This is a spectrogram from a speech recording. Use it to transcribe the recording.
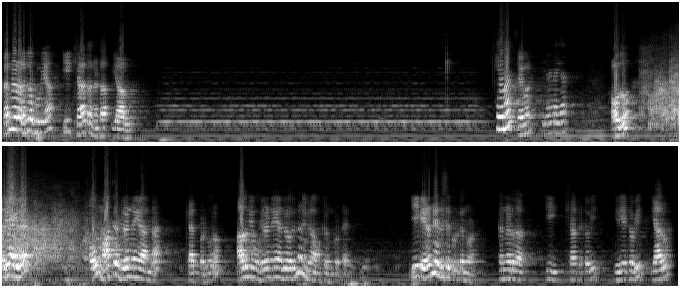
ಕನ್ನಡ ರಂಗಭೂಮಿಯ ಈ ಖ್ಯಾತ ನಟ ಯಾರು? ಹೇಮಂತ್? ಹೌದು. ಸರಿಯಾಗಿದೆ. ಅವರು ಮಾತ್ರ ಹಿರಣ್ಯ ಅಂತ ಖ್ಯಾತಿ ಪಡೆದವರು. ಆದ್ರೂ ನೀವು ಹಿರಣ್ಯ ಅಂದಿರೋದ್ರಿಂದ ನಿಮ್ಗೆ ನಾವು ಅಂಕಗಳನ್ನು ಕೊಡ್ತಾ ಇದ್ದೀವಿ. ಈಗ ಎರಡನೇ ದೃಶ್ಯ ಕೊಡ್ತೇನೆ ನೋಡೋಣ. ಕನ್ನಡದ ಈ ಖ್ಯಾತ ಕವಿ ಹಿರಿಯ ಕವಿ ಯಾರು?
